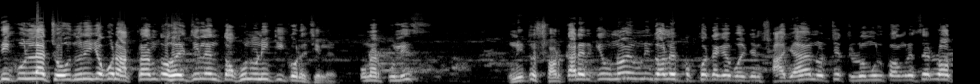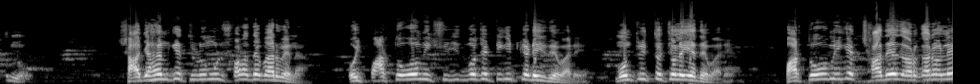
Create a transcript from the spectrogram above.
দিকুল্লা চৌধুরী যখন আক্রান্ত হয়েছিলেন, তখন উনি কি করেছিলেন? ওনার পুলিশ? উনি তো সরকারের কেউ নয়, উনি দলের পক্ষ থেকে বলছেন, শাহজাহান হচ্ছে তৃণমূল কংগ্রেসের রত্ন। শাহজাহানকে তৃণমূল সরাতে পারবে না। ওই পার্থভৌমিক সুজিত বোসের টিকিট কেটে দিতে পারে মন্ত্রিত্ব চলে যেতে পারে। পার্থভৌমিকের ছাদে দরকার হলে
